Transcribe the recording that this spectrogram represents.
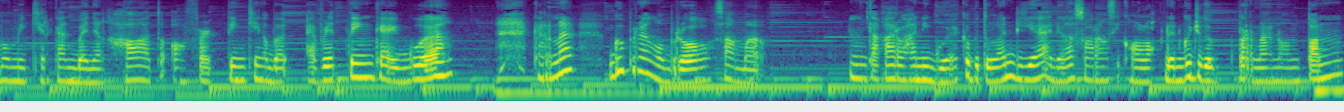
memikirkan banyak hal atau overthinking about everything kayak gue karena gue pernah ngobrol sama mm, kakak rohani gue kebetulan dia adalah seorang psikolog dan gue juga pernah nonton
